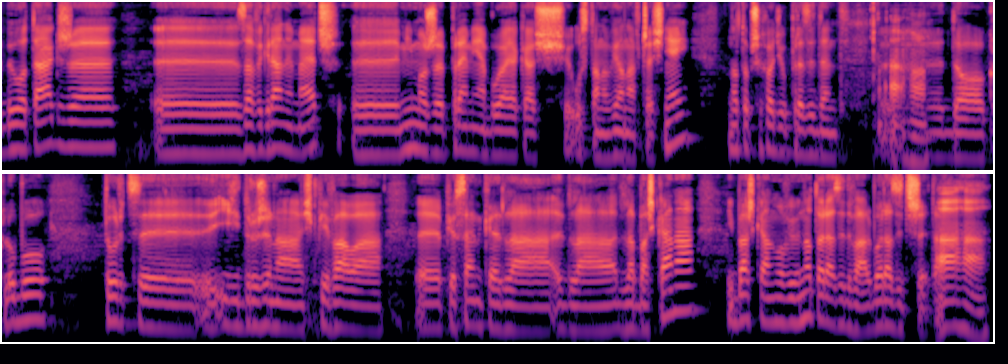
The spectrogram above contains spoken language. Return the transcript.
y, było tak, że y, za wygrany mecz, y, mimo że premia była jakaś ustanowiona wcześniej, no to przychodził prezydent y, Aha. do klubu. Turcy i drużyna śpiewała e, piosenkę dla, dla, dla Baszkana i Baszkan mówił, no to razy dwa albo razy trzy. Tak? Aha,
